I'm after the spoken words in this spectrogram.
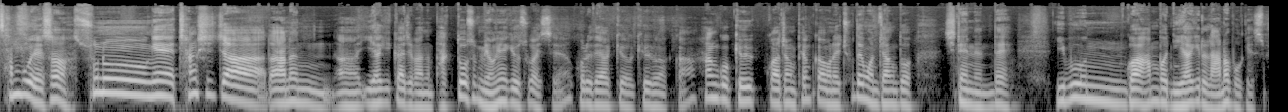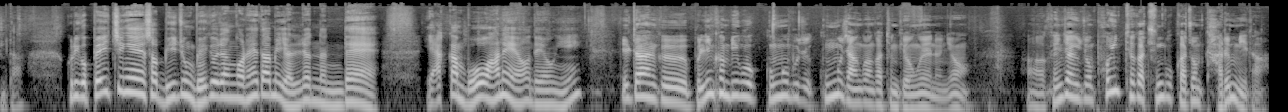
3부에서 수능의 창시자라는 어, 이야기까지 받는 박도순 명예교수가 있어요. 고려대학교 교육학과 한국교육과정평가원의 초대 원장도 지냈는데 이분과 한번 이야기를 나눠보겠습니다. 그리고 베이징에서 미중 외교장관 회담이 열렸는데 약간 모호하네요 내용이. 일단 그 블링컨 미국 국무부 국무장관 같은 경우에는요. 어, 굉장히 좀 포인트가 중국과 좀 다릅니다.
